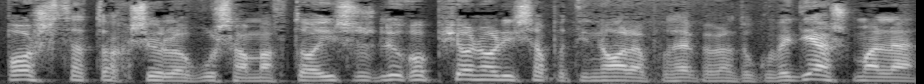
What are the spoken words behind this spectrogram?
Πώς θα το αξιολογούσαμε αυτό, ίσως λίγο πιο νωρίς από την ώρα που θα έπρεπε να το κουβεντιάσουμε, αλλά.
